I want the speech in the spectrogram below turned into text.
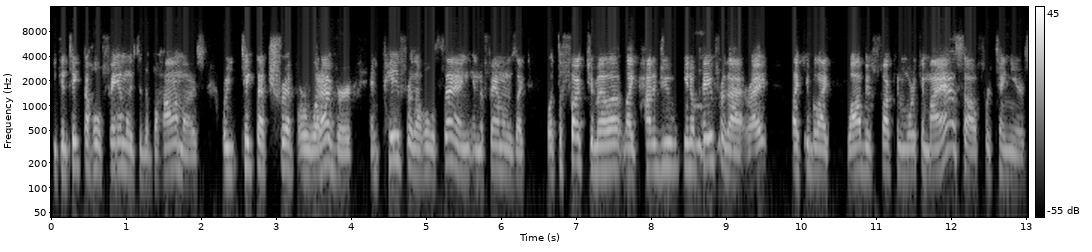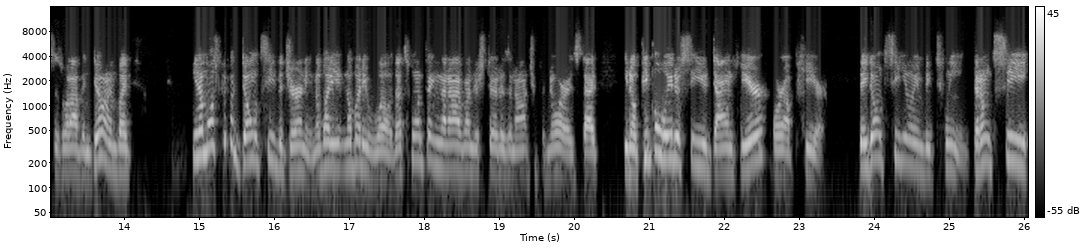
you can take the whole family to the Bahamas or you take that trip or whatever and pay for the whole thing. And the family is like, what the fuck, Djemilah? Like, how did you, you know, pay for that? Right. Like you'd be like, well, I've been fucking working my ass off for 10 years is what I've been doing. But you know most people don't see the journey nobody nobody will that's one thing that i've understood as an entrepreneur is that you know people will either see you down here or up here they don't see you in between they don't see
